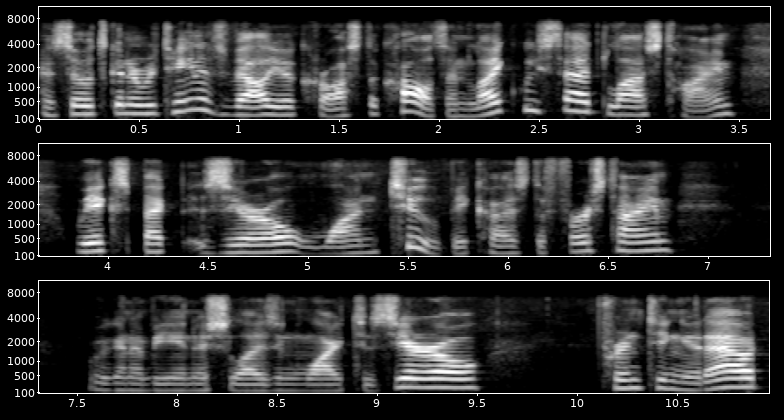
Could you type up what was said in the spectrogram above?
And so it's going to retain its value across the calls. And like we said last time, we expect 0, 1, 2 because the first time we're going to be initializing y to 0, printing it out,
